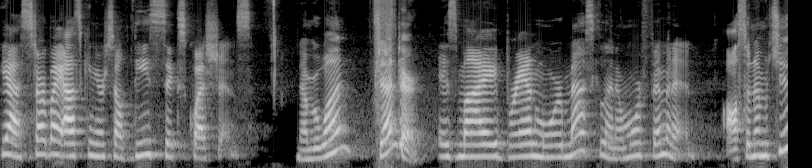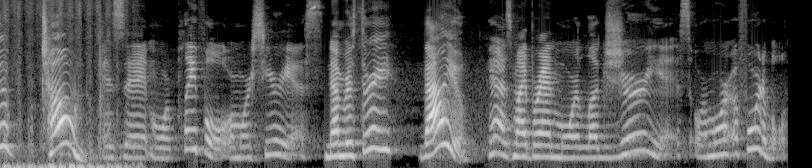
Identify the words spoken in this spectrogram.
Yeah, start by asking yourself these six questions. Number one, gender. Is my brand more masculine or more feminine? Also, number two, tone. Is it more playful or more serious? Number three, value. Yeah, is my brand more luxurious or more affordable?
